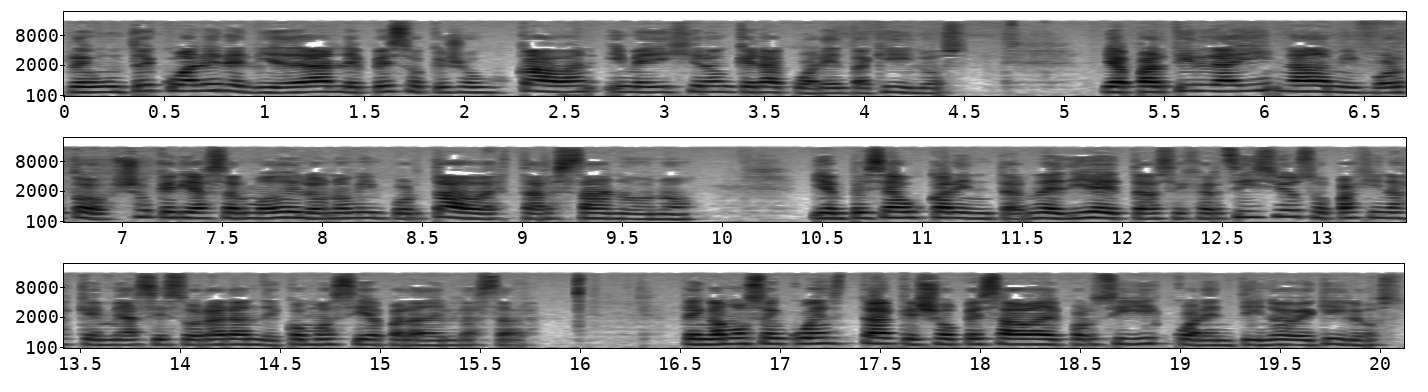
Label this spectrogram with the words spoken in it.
pregunté cuál era el ideal de peso que ellos buscaban y me dijeron que era 40 kilos. Y a partir de ahí nada me importó. Yo quería ser modelo, no me importaba estar sano o no. Y empecé a buscar en internet dietas, ejercicios o páginas que me asesoraran de cómo hacía para adelgazar. Tengamos en cuenta que yo pesaba de por sí 49 kilos.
